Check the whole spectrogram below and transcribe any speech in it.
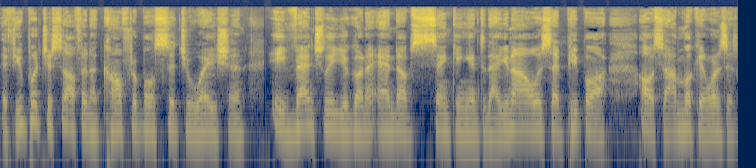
If you put yourself in a comfortable situation, eventually you're going to end up sinking into that. You know, I always said people are, oh, so I'm looking, what is it?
